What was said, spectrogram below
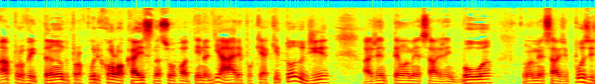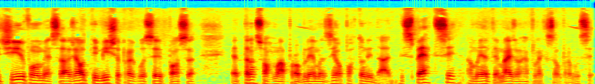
aproveitando, procure colocar isso na sua rotina diária, porque aqui todo dia a gente tem uma mensagem boa uma mensagem positiva, uma mensagem otimista para que você possa é, transformar problemas em oportunidade. Desperte-se, amanhã tem mais uma reflexão para você.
